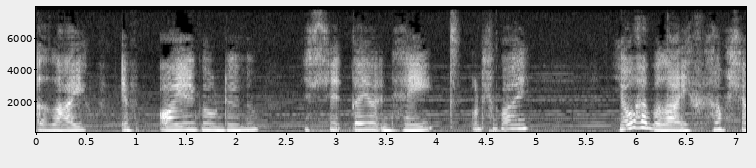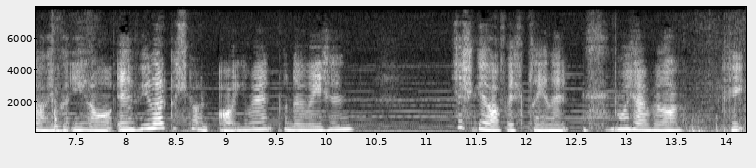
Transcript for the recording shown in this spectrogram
a life, if all you're gonna do is sit there and hate on somebody, you'll have a life, I'm sorry, but you know, if you like to start an argument for no reason, just get off this planet. we have a lot of hate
